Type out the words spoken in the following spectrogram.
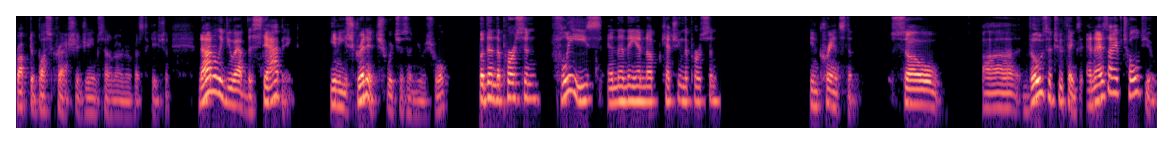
RIPTA bus crash in Jamestown under investigation. Not only do you have the stabbing in East Greenwich, which is unusual, but then the person flees and then they end up catching the person in Cranston. So uh, those are two things. And as I've told you,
